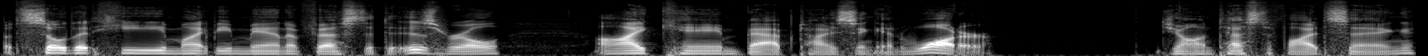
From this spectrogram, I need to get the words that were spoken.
but so that he might be manifested to Israel, I came baptizing in water. John testified, saying,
